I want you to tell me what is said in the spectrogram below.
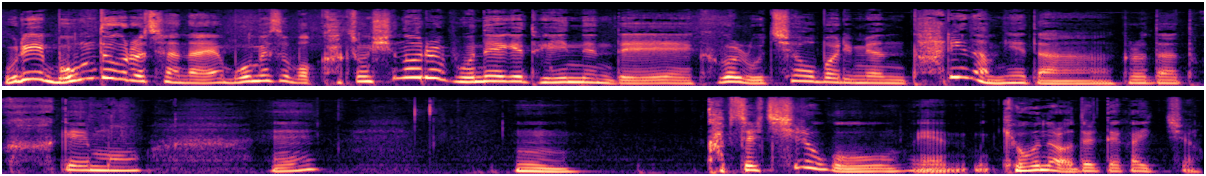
우리 몸도 그렇잖아요. 몸에서 뭐 각종 신호를 보내게 돼 있는데, 그걸 놓쳐버리면 탈이 납니다. 그러다 또 크게 뭐, 예, 음, 값을 치르고, 예, 교훈을 얻을 때가 있죠.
